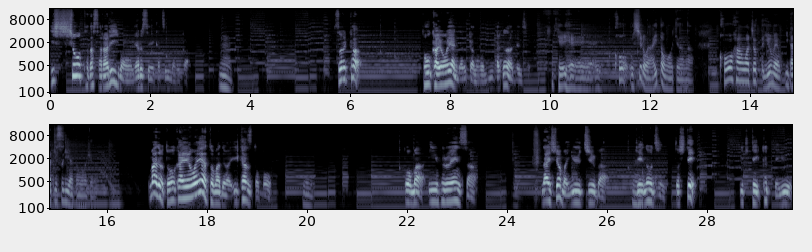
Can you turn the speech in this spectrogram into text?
一生ただサラリーマンをやる生活になるか、うん。それか、東海オンエアになるかの二択なわけですよ。いやいやいやいやこう、後ろはないと思うけどな。後半はちょっと夢を抱きすぎやと思うけど。まあでも東海オンエアとまではいかずとも、うん。こうまあ、インフルエンサー、ないしはまあ YouTuber、うん芸能人として生きていくっていう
